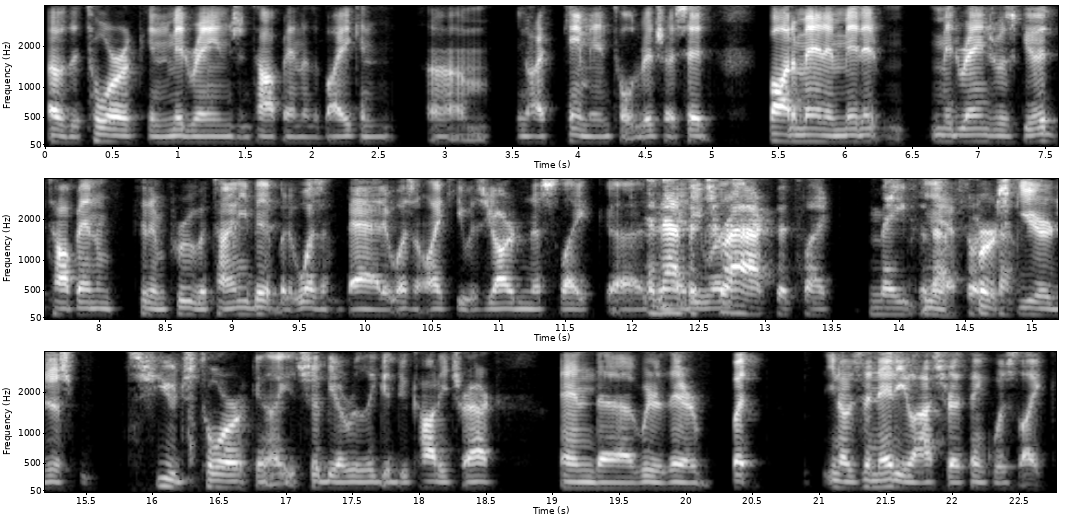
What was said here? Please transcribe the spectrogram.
of the torque and mid range and top end of the bike. And um, you know, I came in told Rich, I said bottom end and mid mid range was good. Top end could improve a tiny bit, but it wasn't bad. It wasn't like he was yarding us like. Uh, and that's a was. track that's like made for yeah, that sort first gear, just huge torque, and like it should be a really good Ducati track. And uh, we were there, but you know, Zanetti last year I think was like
